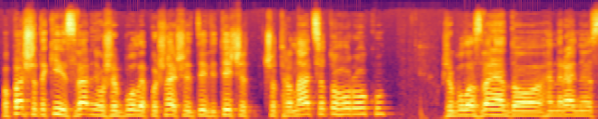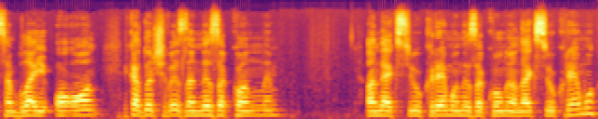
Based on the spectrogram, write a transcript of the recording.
По-перше, такі звернення вже були починаючи з 2014 року. Вже було звернення до Генеральної асамблеї ООН, яка, до речі, визнана незаконним. анексію Криму, незаконну анексію Криму.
